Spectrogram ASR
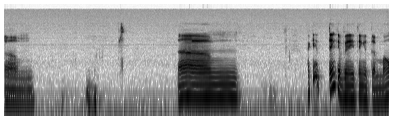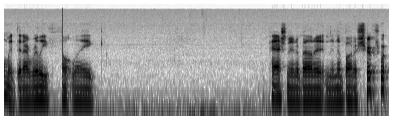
Um, um, I can't think of anything at the moment that I really felt like passionate about it, and then I bought a shirt for.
